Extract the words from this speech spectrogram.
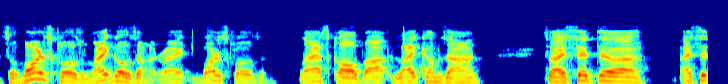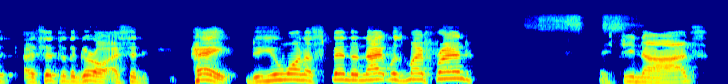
so bar's closing, light goes on, right? Bar's closing. Last call, light comes on. So I said to uh, I said, I said to the girl, I said, hey, do you want to spend the night with my friend? And she nods.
